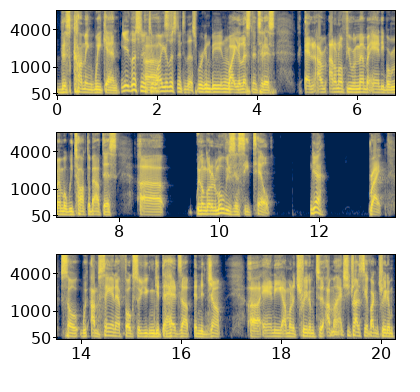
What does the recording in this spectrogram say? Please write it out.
this coming weekend. You're listening to Uh, while you're listening to this. We're going to be in while you're listening to this. And I, I don't know if you remember Andy, but remember we talked about this. Uh, we're gonna go to the movies and see Till. yeah. Right. So I'm saying that, folks, so you can get the heads up and the jump. Uh, Andy, I'm gonna treat him to. I'm actually try to see if I can treat him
